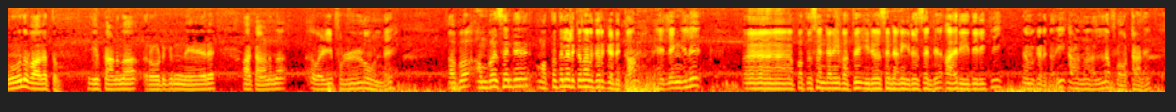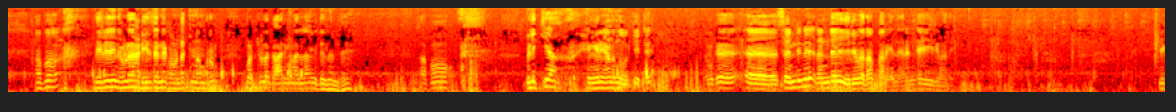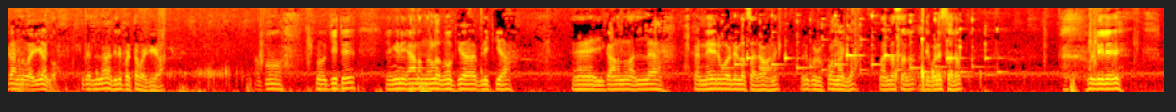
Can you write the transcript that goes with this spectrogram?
മൂന്ന് ഭാഗത്തും ഈ കാണുന്ന റോഡിൽ നേരെ ആ കാണുന്ന വഴി ഫുള്ളും ഉണ്ട്. അപ്പോൾ അമ്പത് സെന്റ് മൊത്തത്തിൽ എടുക്കുന്ന ആൾക്കാർക്ക് എടുക്കാം. ഇല്ലെങ്കിൽ പത്ത് സെന്റ് ആണെങ്കിൽ പത്ത് ഇരുപത് സെന്റ് ആണെങ്കിൽ ഇരുപത് സെന്റ് ആ രീതിയിലേക്ക് നമുക്ക് എടുക്കാം. ഈ കാണുന്ന നല്ല ഫ്ലോട്ടാണ് അപ്പോൾ ഇതിൽ നമ്മുടെ അടിയിൽ തന്നെ കോണ്ടാക്ട് നമ്പറും മറ്റുള്ള കാര്യങ്ങളെല്ലാം ഇടുന്നുണ്ട്. അപ്പോൾ വിളിക്കുക എങ്ങനെയാണെന്ന് നോക്കിയിട്ട് നമുക്ക് സെന്റിന് രണ്ട് ഇരുപതാണ് പറയുന്നത് രണ്ട് ഇരുപത്. ഈ കാണുന്ന വഴി കണ്ടോ? ഇതെല്ലാം അതിൽ പെട്ട വഴിയാണ് അപ്പോൾ നോക്കിയിട്ട് എങ്ങനെയാണെന്നുള്ളത് നോക്കിയ വിളിക്കുക. ഈ കാണുന്ന നല്ല കണ്ണേര് പോലുള്ള സ്ഥലമാണ്. ഒരു കുഴപ്പമൊന്നുമില്ല. നല്ല സ്ഥലം അടിപൊളി സ്ഥലം. ഉള്ളിൽ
